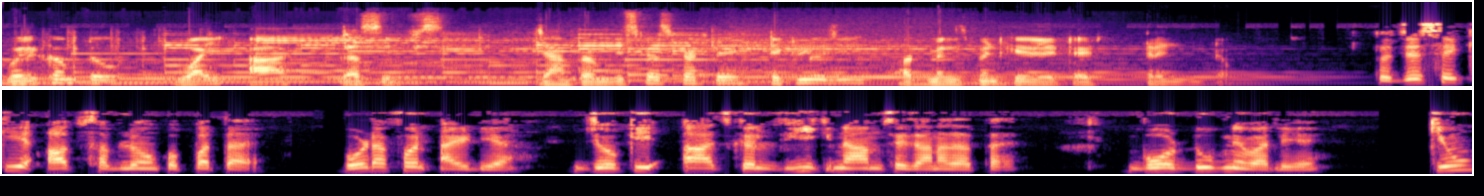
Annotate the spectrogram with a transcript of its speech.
Welcome to Y R recipes जहाँ पर हम डिस्कस करते हैं टेक्नोलॉजी और मैनेजमेंट के रिलेटेड ट्रेंडिंग टॉपिक तो जैसे कि आप सब लोगों को पता है वोडाफोन आइडिया जो कि आजकल वीक नाम से जाना जाता है, वो डूबने वाली है। क्यों?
